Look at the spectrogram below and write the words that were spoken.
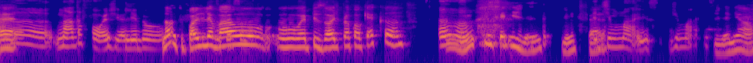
é. Nada, nada foge ali do, Não, tu pode levar o, o episódio pra qualquer canto. É Aham, muito inteligente, muito é fera, demais, demais. genial.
